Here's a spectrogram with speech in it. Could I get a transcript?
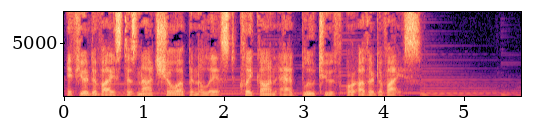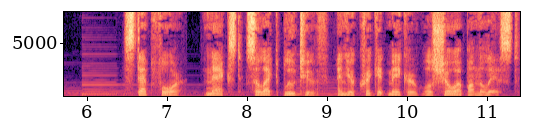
If your device does not show up in the list, click on Add Bluetooth or other device. Step 4. Next, select Bluetooth and your Cricut Maker will show up on the list.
